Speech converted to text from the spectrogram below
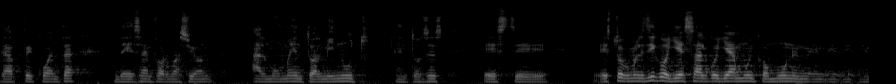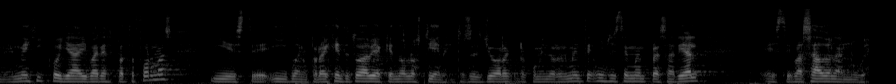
darte cuenta de esa información al momento, al minuto. Entonces, este, esto como les digo, ya es algo ya muy común en, México ya hay varias plataformas y, este, y bueno, pero hay gente todavía que no los tiene. Entonces yo recomiendo realmente un sistema empresarial este, basado en la nube.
